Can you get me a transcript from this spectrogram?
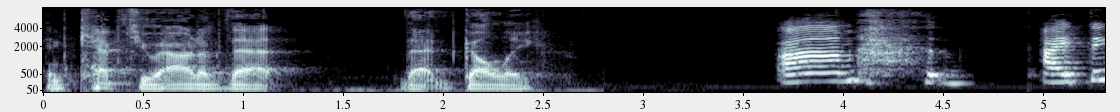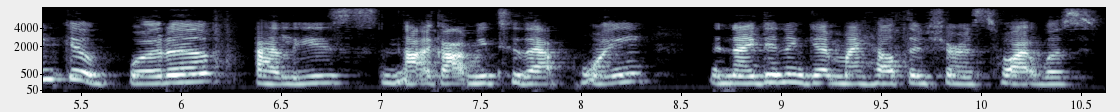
and kept you out of that that gully? Um, I think it would have at least not got me to that point, and I didn't get my health insurance till I was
